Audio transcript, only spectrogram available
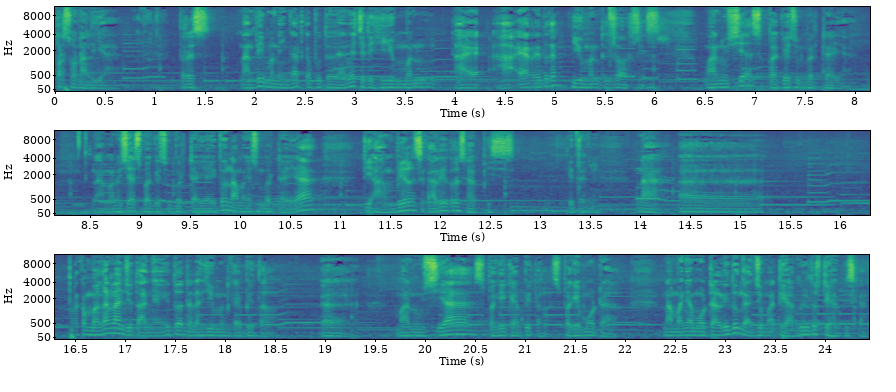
personalia. Terus nanti meningkat kebutuhannya jadi human HR itu kan human resources. Manusia sebagai sumber daya Nah manusia sebagai sumber daya itu namanya sumber daya diambil sekali terus habis, gitu. Nah eh, perkembangan lanjutannya itu adalah human capital, eh, manusia sebagai capital, sebagai modal. Namanya modal itu nggak cuma diambil terus dihabiskan,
